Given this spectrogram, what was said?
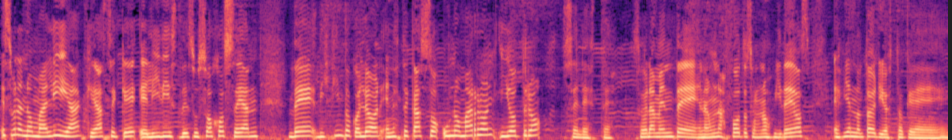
Es una anomalía que hace que el iris de sus ojos sean de distinto color. En este caso, uno marrón y otro celeste. Seguramente en algunas fotos, en unos videos, es bien notorio esto que,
